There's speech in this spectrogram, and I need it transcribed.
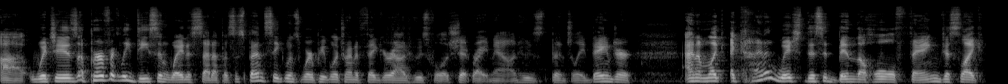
uh, which is a perfectly decent way to set up a suspense sequence where people are trying to figure out who's full of shit right now and who's potentially in danger. And I'm like, I kind of wish this had been the whole thing, just like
